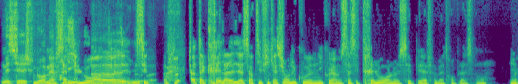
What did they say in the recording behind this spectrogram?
Messieurs, je vous remercie. C'est lourd. Hein. Euh, toi, tu as créé la, certification, du coup, Nicolas. Mais ça, c'est très lourd, le CPF à mettre en place, non? Oui.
